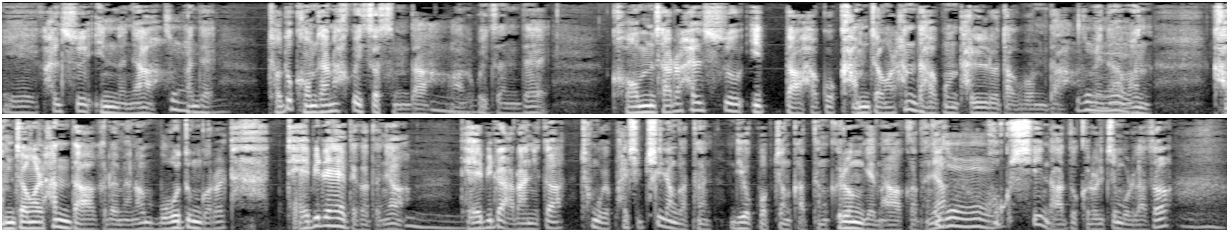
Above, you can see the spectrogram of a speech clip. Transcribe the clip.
이, 할 수 있느냐. 예. 근데 저도 검사는 하고 있었습니다. 음. 하고 있었는데, 검사를 할 수 있다 하고 감정을 한다 하고는 다르다고 봅니다. 예. 왜냐하면 감정을 한다 그러면은 모든 거를 다 대비를 해야 되거든요. 음. 대비를 안 하니까 1987년 같은 뉴욕 법정 같은 그런 게 나왔거든요. 예. 혹시 나도 그럴지 몰라서 아,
